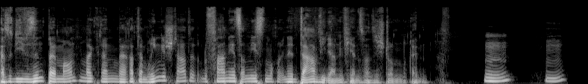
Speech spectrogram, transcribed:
Also die sind beim Mountainbike-Rennen bei Rad am Ring gestartet und fahren jetzt am nächsten Wochenende da wieder ein 24 Stunden Rennen. Hm. Hm.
